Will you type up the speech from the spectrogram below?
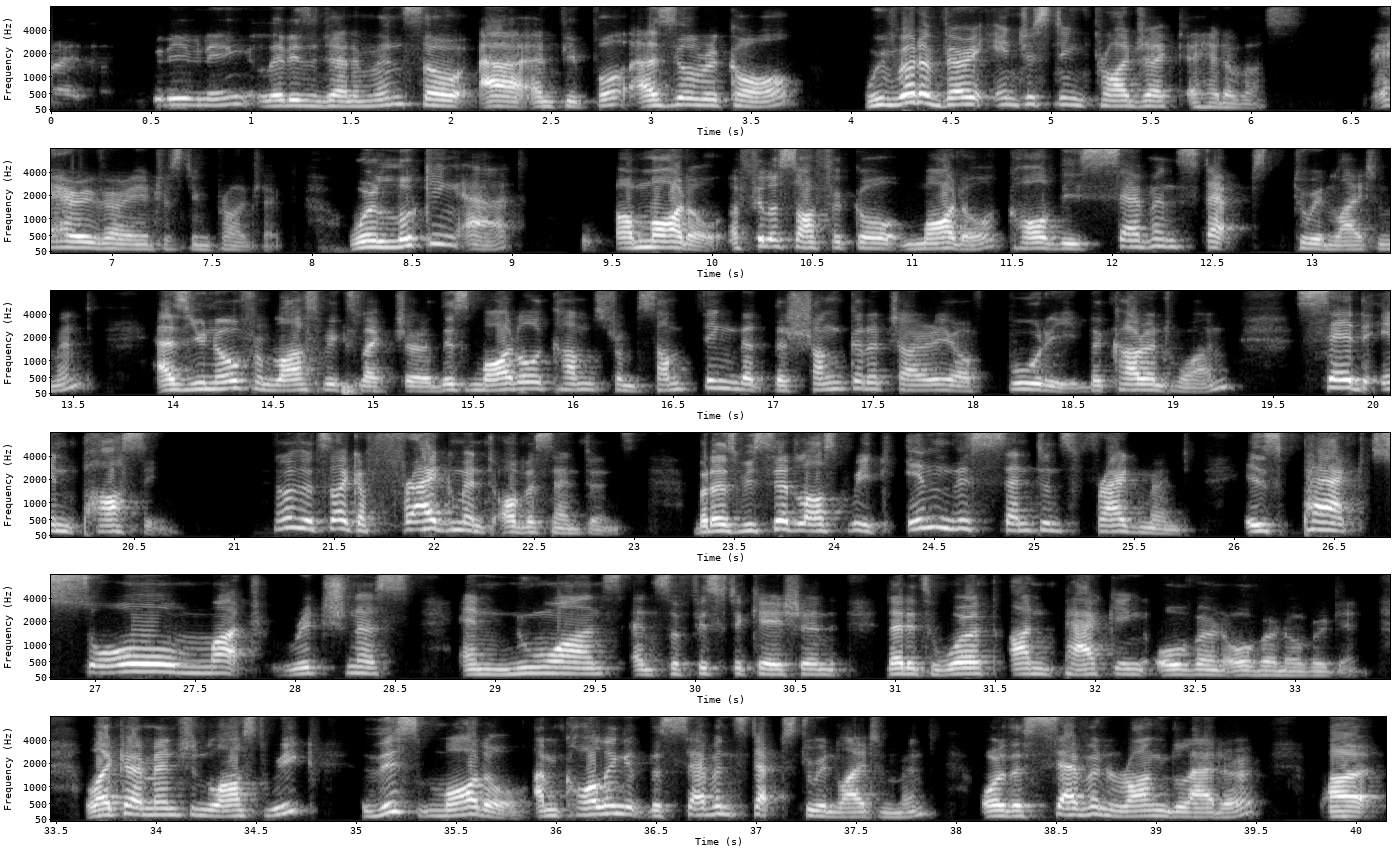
Right. Good evening, ladies and gentlemen. So, uh, and people, as you'll recall, we've got a very interesting project ahead of us. Very, very interesting project. We're looking at a model, a philosophical model called the seven steps to enlightenment. As you know from last week's lecture, this model comes from something that the Shankaracharya of Puri, the current one, said in passing. No, It's like a fragment of a sentence. But as we said last week, in this sentence fragment is packed so much richness and nuance and sophistication that it's worth unpacking over and over and over again. Like I mentioned last week, this model, I'm calling it the seven steps to enlightenment or the seven rung ladder. Uh,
